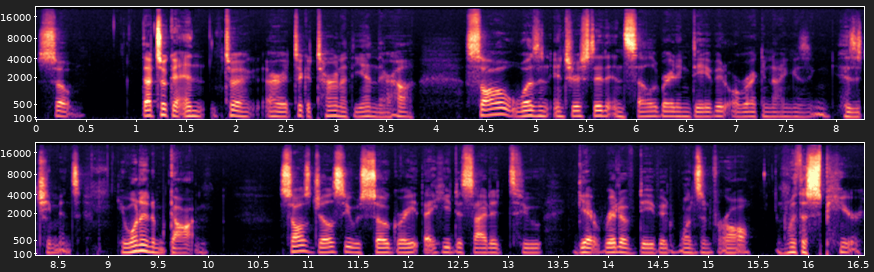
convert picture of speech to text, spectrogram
So that took a end to, or it took a turn at the end there, huh? Saul wasn't interested in celebrating David or recognizing his achievements. He wanted him gone. Saul's jealousy was so great that he decided to get rid of David once and for all with a spear.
